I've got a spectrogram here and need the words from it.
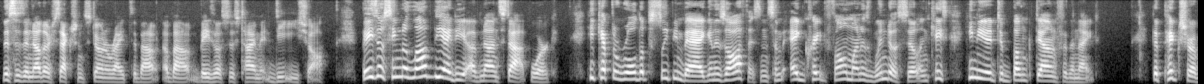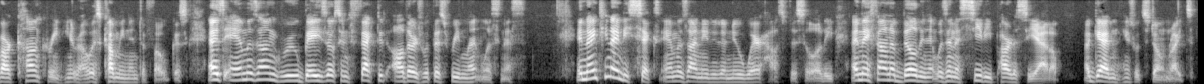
This is another section Stoner writes about, about Bezos' time at D.E. Shaw. Bezos seemed to love the idea of nonstop work. He kept a rolled up sleeping bag in his office and some egg crate foam on his windowsill in case he needed to bunk down for the night. The picture of our conquering hero is coming into focus. As Amazon grew, Bezos infected others with this relentlessness. In 1996, Amazon needed a new warehouse facility, and they found a building that was in a seedy part of Seattle. Again, here's what Stone writes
